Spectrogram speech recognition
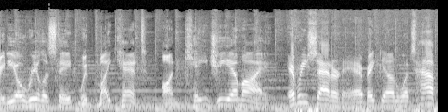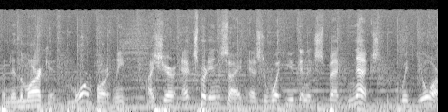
Radio Real Estate with Mike Kent on KGMI. Every Saturday, I break down what's happened in the market. More importantly, I share expert insight as to what you can expect next with your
